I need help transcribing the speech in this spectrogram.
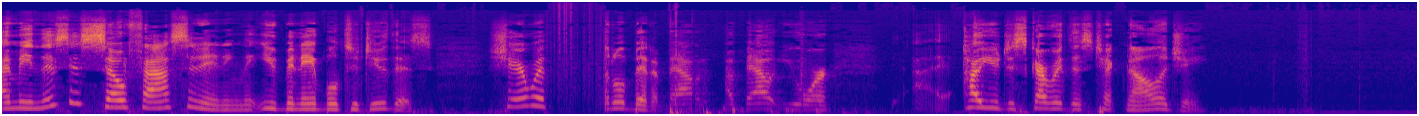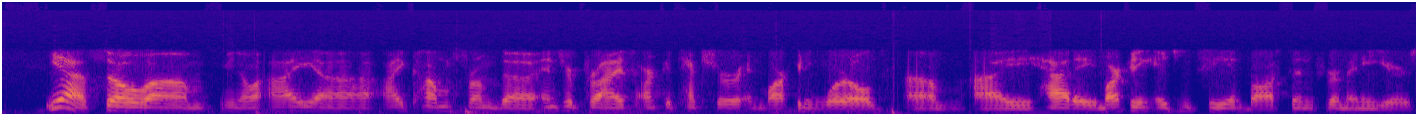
I mean, this is so fascinating that you've been able to do this. Share with a little bit about about your uh, how you discovered this technology. Yeah, so um, you know, I uh, I come from the enterprise architecture and marketing world. Um, I had a marketing agency in Boston for many years.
